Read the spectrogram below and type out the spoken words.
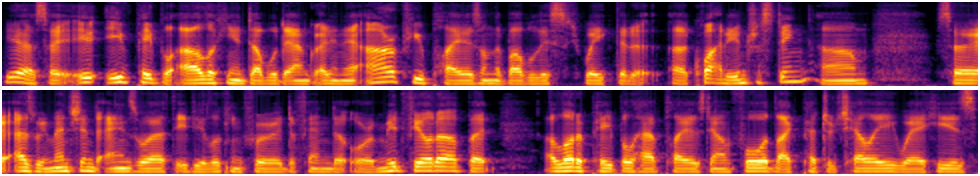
Yeah, so if, if, people are looking at double downgrading, there are a few players on the bubble this week that are, are quite interesting. Um, so as we mentioned, Answerth, if you're looking for a defender or a midfielder, but a lot of people have players down forward like Petruccelle, where he is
